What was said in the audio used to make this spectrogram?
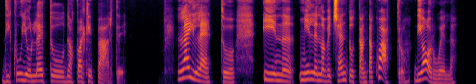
di cui ho letto da qualche parte. L'hai letto in 1984 di Orwell.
